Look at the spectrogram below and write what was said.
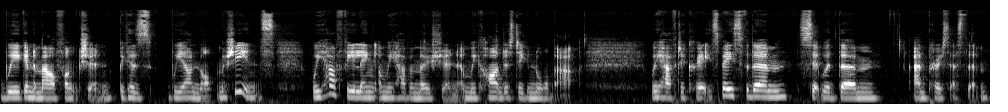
we're going to malfunction because we are not machines. We have feeling and we have emotion, and we can't just ignore that. We have to create space for them, sit with them, and process them.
